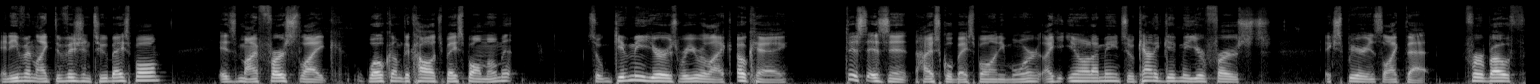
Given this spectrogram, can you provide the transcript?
and even like Division 2 baseball is my first like welcome to college baseball moment. So give me yours where you were like, "Okay, this isn't high school baseball anymore." Like, you know what I mean? So kind of give me your first experience like that for both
